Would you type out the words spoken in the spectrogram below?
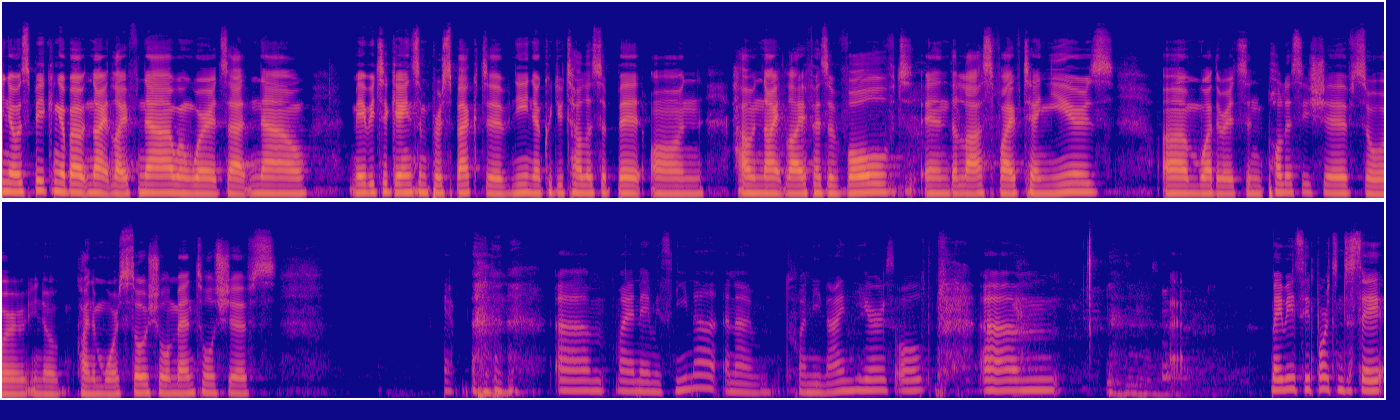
you know, speaking about nightlife now and where it's at now, maybe to gain some perspective, Nina, could you tell us a bit on how nightlife has evolved in the last five, ten years, um, whether it's in policy shifts or, you know, kind of more social, mental shifts? Yeah. um, my name is Nina and I'm 29 years old. Um, maybe it's important to say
